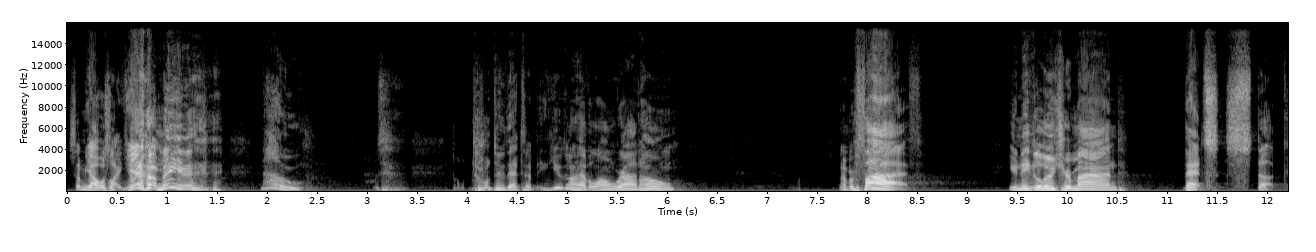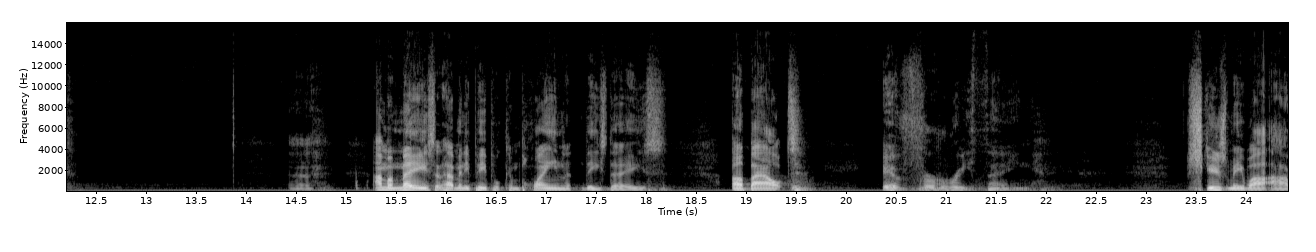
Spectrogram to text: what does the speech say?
Some of y'all was like, yeah, me. No. Don't do that to me. You're to have a long ride home. Number five, you need to lose your mind that's stuck. Uh, I'm amazed at how many people complain these days about everything. Excuse me while I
